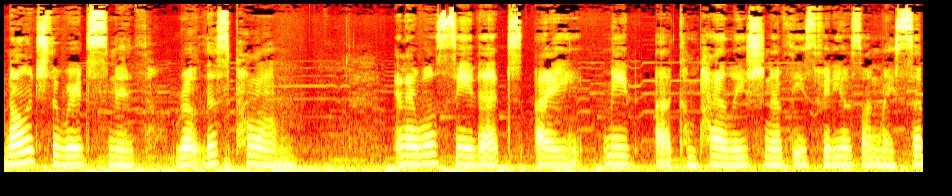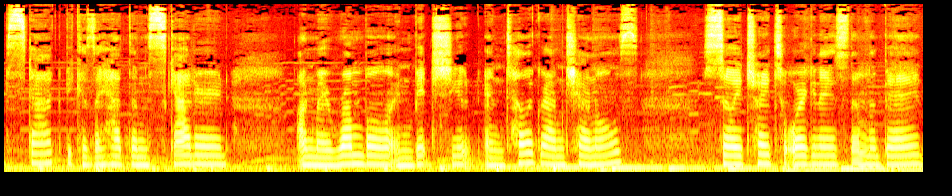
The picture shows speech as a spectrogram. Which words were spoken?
Knowledge the Wordsmith wrote this poem, and I will say that I made a compilation of these videos on my Substack because I had them scattered on my Rumble and BitChute and Telegram channels. So I tried to organize them a bit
